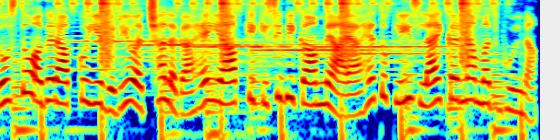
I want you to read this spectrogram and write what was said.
दोस्तों, अगर आपको ये वीडियो अच्छा लगा है या आपके किसी भी काम में आया है तो प्लीज़ लाइक करना मत भूलना।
